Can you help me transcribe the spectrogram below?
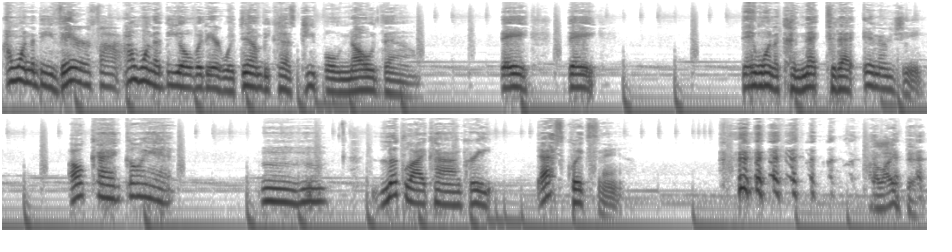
I want to be verified. I want to be over there with them because people know them. They, they, they want to connect to that energy. Okay, go ahead. Mm-hmm. Look like concrete. That's quicksand. I like that.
